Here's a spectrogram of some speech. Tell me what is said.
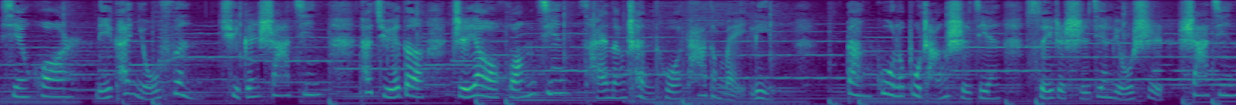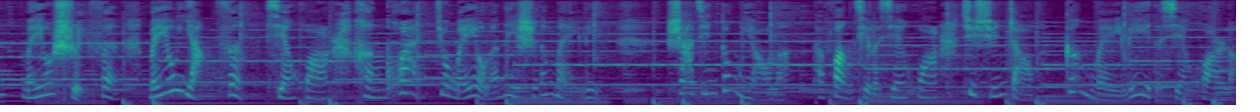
鲜花离开牛粪去跟纱巾，他觉得只要黄金才能衬托它的美丽。但过了不长时间，随着时间流逝，纱巾没有水分，没有养分，鲜花很快就没有了那时的美丽。纱巾动摇了，它放弃了鲜花，去寻找更美丽的鲜花了。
